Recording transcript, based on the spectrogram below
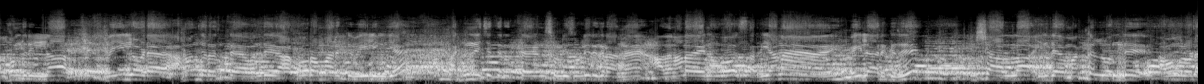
அலமதுல்லா வெயிலோட அகந்தரத்தை வந்து அகோரமா இருக்கு வெயில் இங்க. அக்னி நட்சத்திரத்தைன்னு சொல்லி சொல்லியிருக்கிறாங்க. அதனால என்னவோ சரியான வெயிலா இருக்குது. இன்ஷா அல்லா இந்த மக்கள் வந்து அவங்களோட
